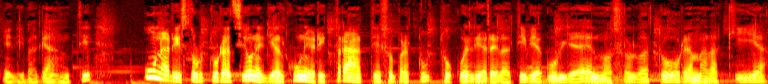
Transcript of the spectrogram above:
e divaganti, una ristrutturazione di alcuni ritratti, soprattutto quelli relativi a Guglielmo, a Salvatore, a Malachia,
